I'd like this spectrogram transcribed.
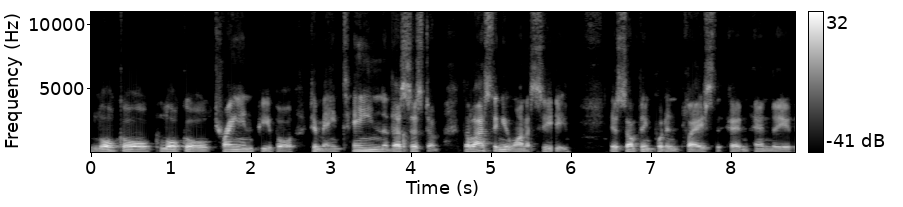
local local trained people to maintain the system. The last thing you want to see is something put in place and and the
